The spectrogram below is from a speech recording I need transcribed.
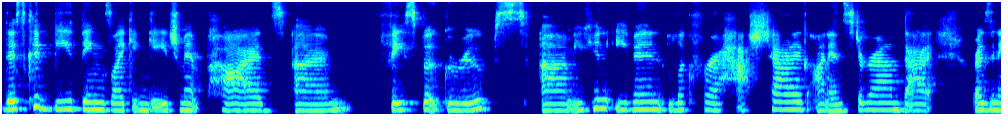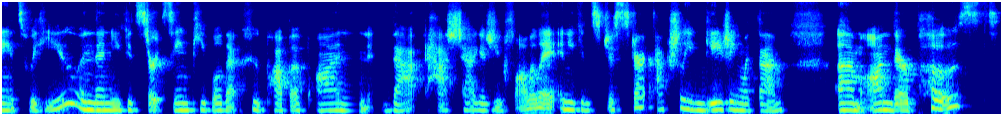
this could be things like engagement pods, um, Facebook groups. Um, you can even look for a hashtag on Instagram that resonates with you, and then you could start seeing people that who pop up on that hashtag as you follow it, and you can just start actually engaging with them um, on their posts.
